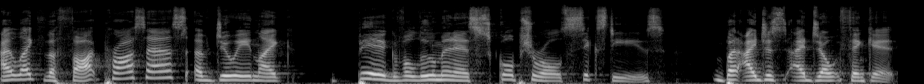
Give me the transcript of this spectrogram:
I like the thought process of doing like big, voluminous, sculptural 60s, but I just I don't think it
